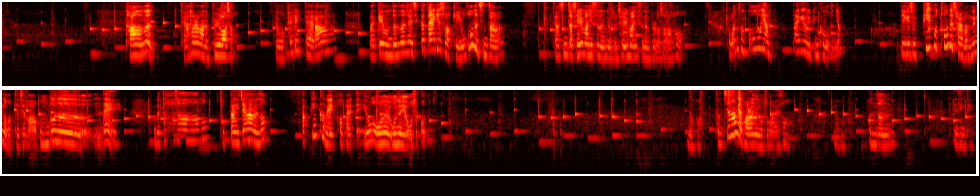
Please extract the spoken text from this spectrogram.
다음은 제가 사랑하는 블러셔. 이거 페리페라. 맑게 문든 선샤인 끝 딸기 수확해. 요거는 진짜 제가 진짜 제일 많이 쓰는 요즘 제일 많이 쓰는 블러셔라서. 완전 뽀얀 딸기 우유 핑크거든요 근데 이게 제 피부 톤에 잘 맞는 것 같아요 제가 본부는데 여기 딱 화사하고 적당히 쨍하면서 딱 핑크 메이크업 할때 요거 오늘 오늘 요거 썼거든요 요거. 전 진하게 바르는 거 좋아해서 요거 완전 인생템.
